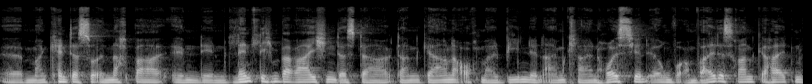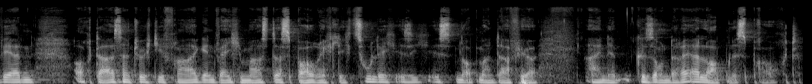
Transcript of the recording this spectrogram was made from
Äh, man kennt das so in Nachbar in den ländlichen Bereichen, dass da dann gerne auch mal Bienen in einem kleinen Häuschen irgendwo am Waldesrand gehalten werden. Auch da ist natürlich die Frage, in welchem Maß das baurechtlich zulässig ist und ob man dafür eine besondere Erlaubnis braucht.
